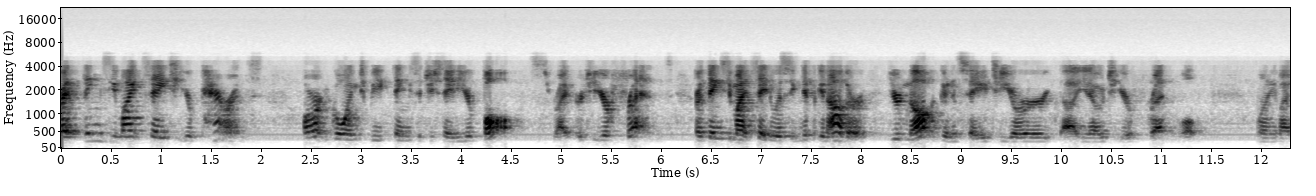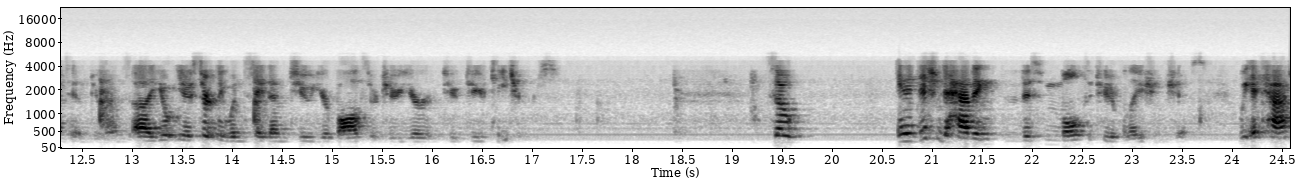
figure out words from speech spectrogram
right? Things you might say to your parents aren't going to be things that you say to your boss, right, or to your friends or things you might say to a significant other, you're not going to say to your, uh, you know, to your friend. Well, well, you might say them to your friends. Uh, you, you certainly wouldn't say them to your boss or to your to, to your teachers. So, in addition to having this multitude of relationships, we attach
